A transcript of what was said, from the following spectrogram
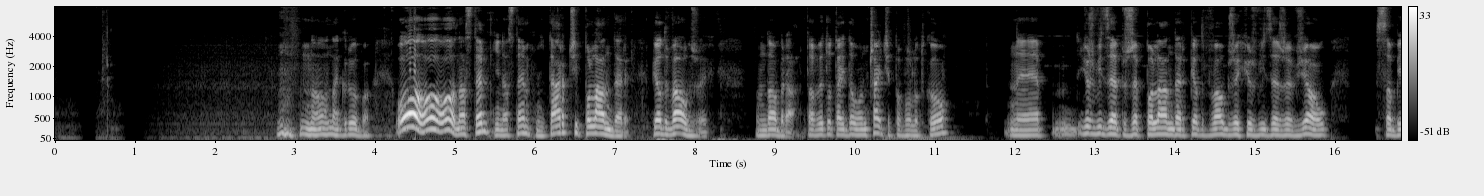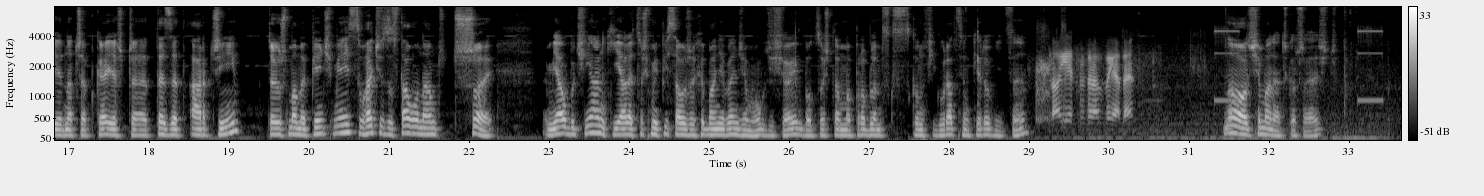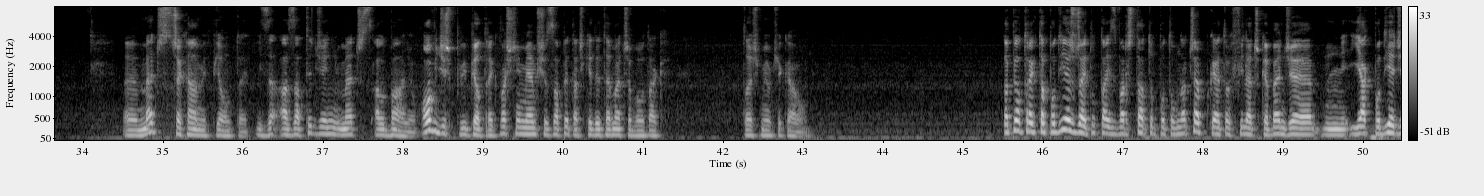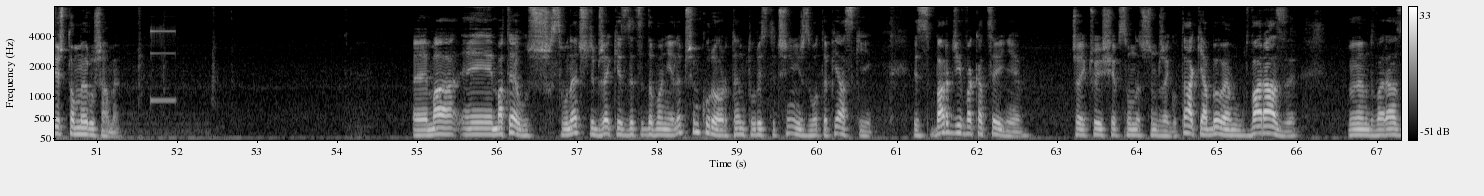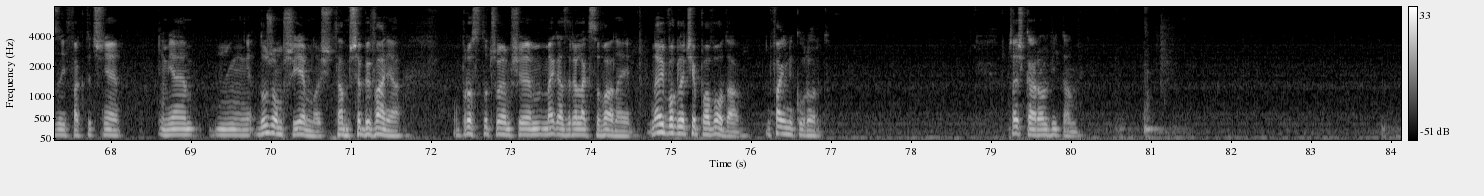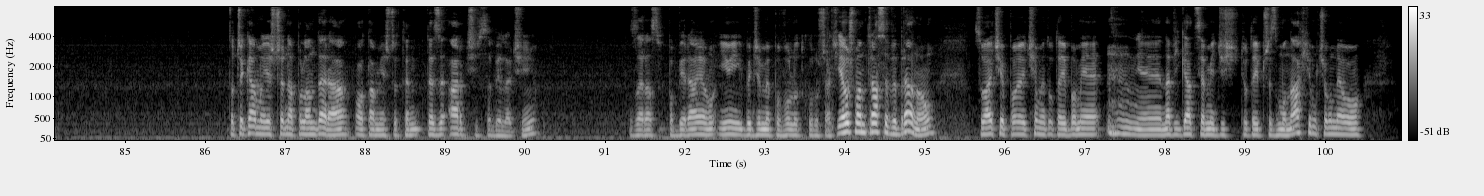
No, na grubo. O, o, o, następni, następni. Tarci Polander, Piotr Wałbrzych. No Dobra, to wy tutaj dołączajcie powolutku. E, Już widzę, że Polander, Piotr Wałbrzych już widzę, że wziął sobie naczepkę. Jeszcze TZ Archie. To już mamy 5 miejsc. Słuchajcie, zostało nam 3. Miał być Janki, ale coś mi pisał, że chyba nie będzie mógł dzisiaj, bo coś tam ma problem z, z konfiguracją kierownicy. No jestem, zaraz dojadę. No, siemaneczko, cześć. E, mecz z Czechami w piątek, i za, a za tydzień mecz z Albanią. O, widzisz Piotrek, właśnie miałem się zapytać, kiedy te mecze, bo tak coś mnie uciekało. No Piotrek, to podjeżdżaj tutaj z warsztatu po tą naczepkę, to chwileczkę będzie. Mm, jak podjedziesz, to my ruszamy. E, ma, e, Mateusz, Słoneczny Brzeg jest zdecydowanie lepszym kurortem turystycznie niż Złote Piaski. Jest bardziej wakacyjnie. Człowiek czuje się w Słonecznym Brzegu. Tak, ja byłem dwa razy. Byłem dwa razy i faktycznie miałem mm, dużą przyjemność tam przebywania. Po prostu czułem się mega zrelaksowany. No i w ogóle ciepła woda. Fajny kurort. Cześć Karol, witam. To czekamy jeszcze na Polandera. O, tam jeszcze ten tezę Arci sobie leci. Zaraz pobierają i będziemy powolutku ruszać. Ja już mam trasę wybraną. Słuchajcie, polecimy tutaj, bo mnie e, nawigacja mnie gdzieś tutaj przez Monachium ciągnęło.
